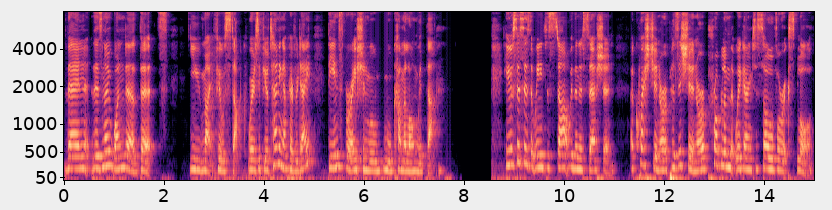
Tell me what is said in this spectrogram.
then there's no wonder that you might feel stuck. Whereas if you're turning up every day, the inspiration will, will come along with that. He also says that we need to start with an assertion, a question or a position or a problem that we're going to solve or explore,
